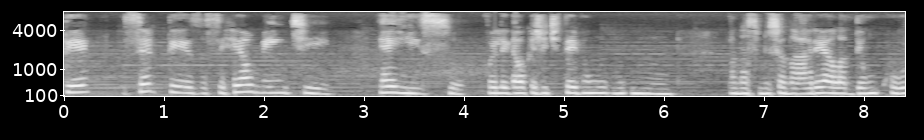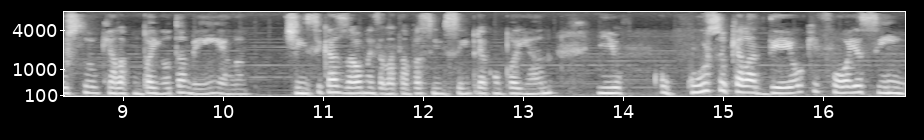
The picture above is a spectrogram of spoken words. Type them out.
ter certeza se realmente é isso. Foi legal que a gente teve um, um a nossa missionária, ela deu um curso que ela acompanhou também, ela tinha esse casal, mas ela estava assim sempre acompanhando e o, o curso que ela deu que foi assim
